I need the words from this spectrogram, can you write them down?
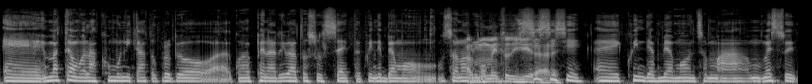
e Matteo me l'ha comunicato proprio eh, appena arrivato sul set, quindi abbiamo... Sono, Al momento di girare? Sì, sì, sì, quindi abbiamo insomma messo i,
